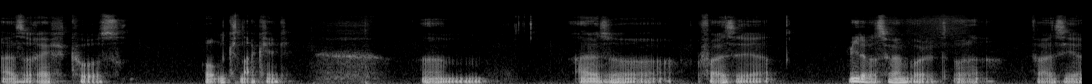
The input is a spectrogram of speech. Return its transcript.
Also recht kurz und knackig. Ähm, also, falls ihr wieder was hören wollt oder falls ihr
